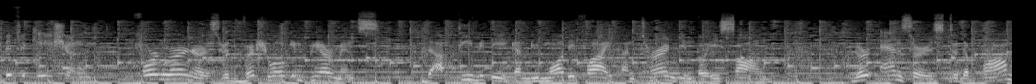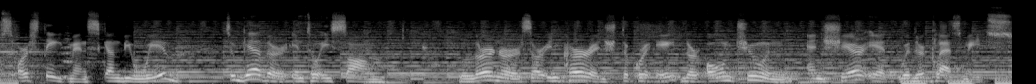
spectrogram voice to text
Modification For learners with visual impairments, the activity can be modified and turned into a song. Their answers to the prompts or statements can be weaved together into a song. Learners are encouraged to create their own tune and share it with their classmates.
